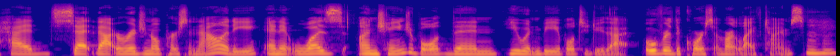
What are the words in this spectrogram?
had set that original personality and it was unchangeable, then he wouldn't be able to do that over the course of our lifetimes. Mm-hmm.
